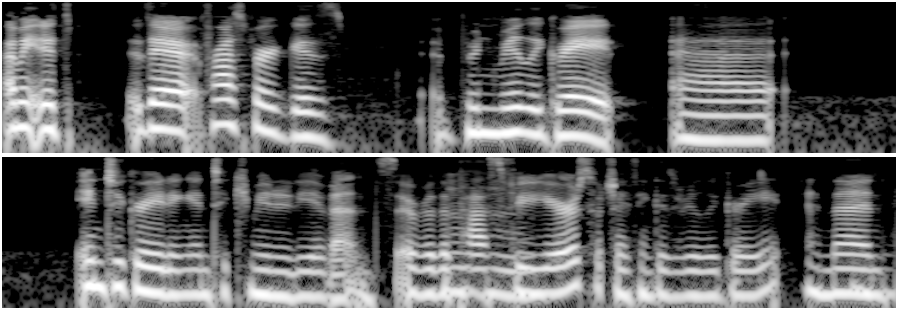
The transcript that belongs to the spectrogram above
I mean, it's the Frostburg has been really great uh, integrating into community events over the past few years, which I think is really great. And then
